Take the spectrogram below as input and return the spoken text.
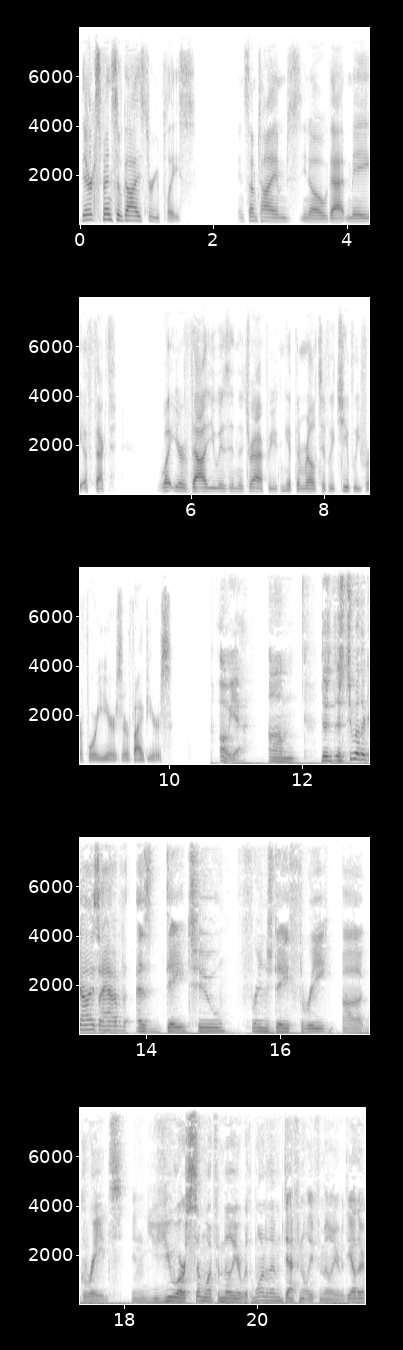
they're expensive guys to replace, and sometimes you know that may affect what your value is in the draft, where you can get them relatively cheaply for four years or five years. Oh yeah. Um, there's there's two other guys I have as day two, fringe day three uh, grades, and you are somewhat familiar with one of them. Definitely familiar with the other.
